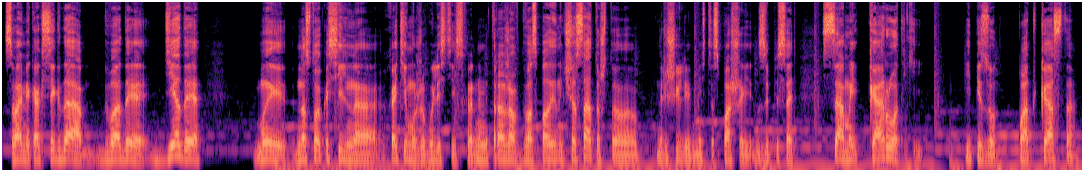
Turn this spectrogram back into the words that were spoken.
С вами, как всегда, 2D-деды. Мы настолько сильно хотим уже вылезти из хронометража в два с половиной часа, то что решили вместе с Пашей записать самый короткий эпизод подкаста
